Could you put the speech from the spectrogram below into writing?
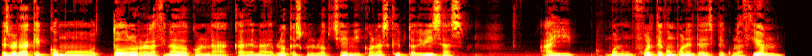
Es verdad que como todo lo relacionado con la cadena de bloques, con el blockchain y con las criptodivisas, hay, bueno, un fuerte componente de especulación,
